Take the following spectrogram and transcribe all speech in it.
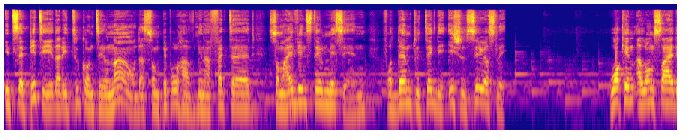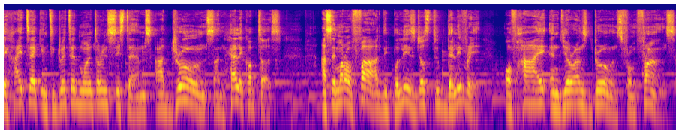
It's a pity that it took until now that some people have been affected, some are even still missing, for them to take the issue seriously. Working alongside the high-tech integrated monitoring systems are drones and helicopters. As a matter of fact, the police just took delivery of high endurance drones from France.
